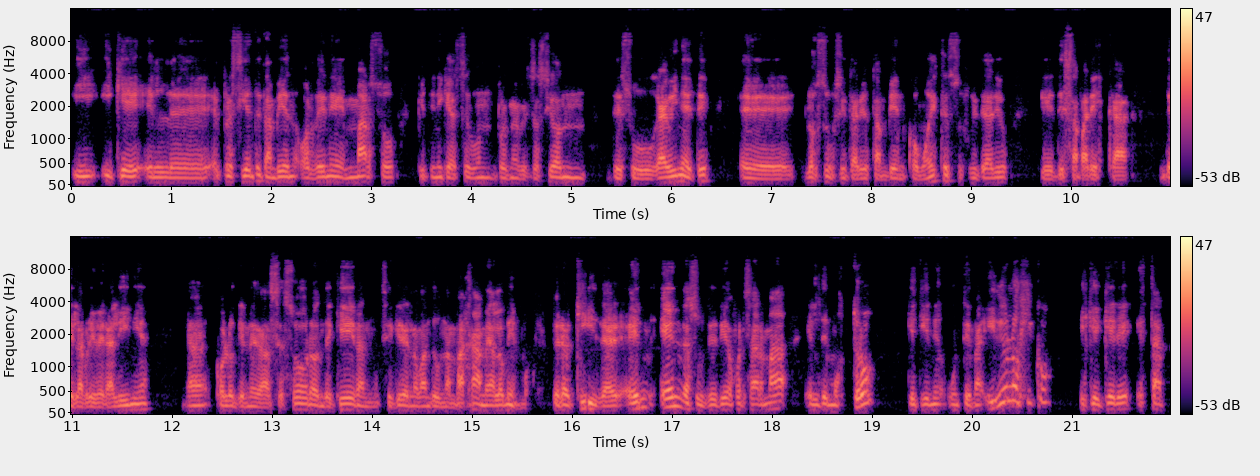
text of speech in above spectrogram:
y, que eh, el, presidente también ordene en marzo que tiene que hacer una reorganización de su gabinete, eh, los subsecretarios también, como este subsecretario, eh, desaparezca de la primera línea, ¿ah? coloquen el asesor donde quieran, si quieren lo manden una embajada, me da lo mismo. Pero aquí, en, en la Subsecretaría de Fuerzas Armadas, él demostró que tiene un tema ideológico y que quiere estar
